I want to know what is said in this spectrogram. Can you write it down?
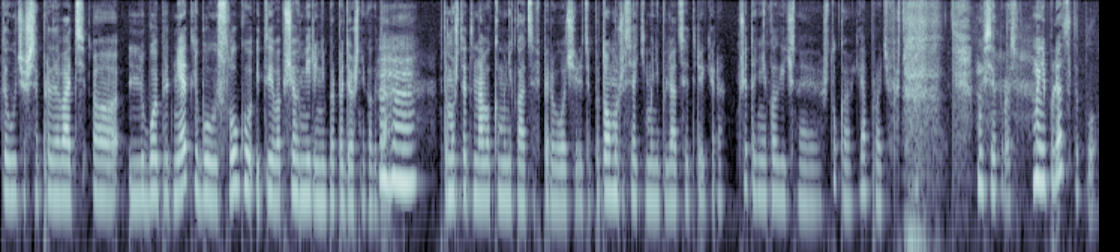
ты учишься продавать э, любой предмет, любую услугу, и ты вообще в мире не пропадешь никогда. Mm-hmm. Потому что это навык коммуникации в первую очередь, а потом уже всякие манипуляции и триггеры. Вообще-то не экологичная штука, я против этого. Мы все против. Манипуляция это плохо.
